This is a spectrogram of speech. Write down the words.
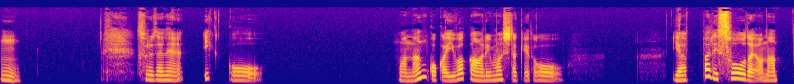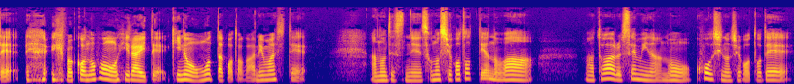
うん。それでね一個まあ何個か違和感ありましたけどやっぱりそうだよなって 今この本を開いて昨日思ったことがありましてあのですねその仕事っていうのは、まあ、とあるセミナーの講師の仕事で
